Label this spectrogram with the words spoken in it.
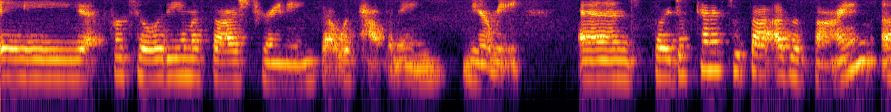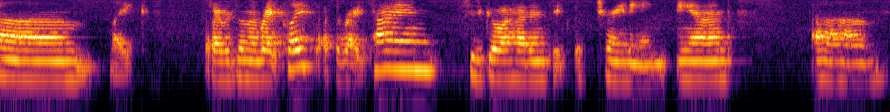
a fertility massage training that was happening near me. And so I just kind of took that as a sign. Um, like, that I was in the right place at the right time to go ahead and take this training. And um,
